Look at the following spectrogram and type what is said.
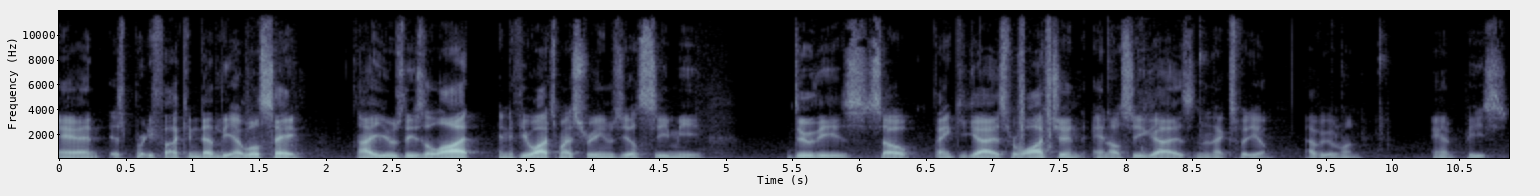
and it's pretty fucking deadly, I will say. I use these a lot, and if you watch my streams, you'll see me do these. So thank you guys for watching, and I'll see you guys in the next video. Have a good one, and peace.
